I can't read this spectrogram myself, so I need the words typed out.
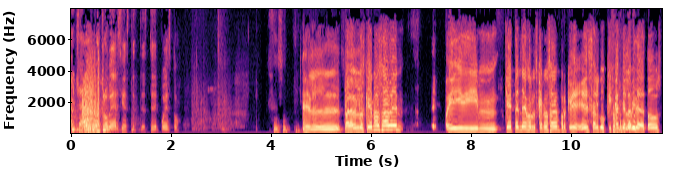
mucha controversia este, este puesto. Sí, sí. El, para los que no saben, y mm, qué pendejos los que no saben, porque es algo que cambia la vida de todos.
